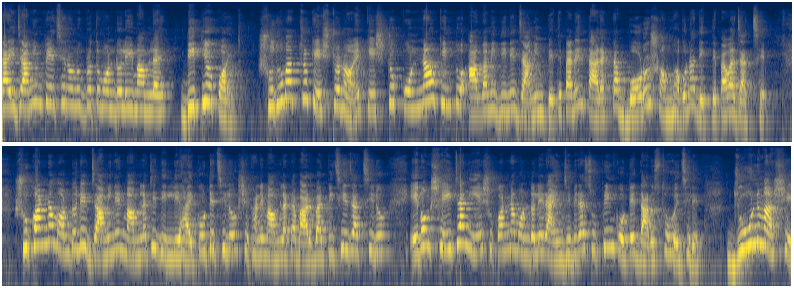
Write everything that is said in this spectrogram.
তাই জামিন পেয়েছেন অনুব্রত মণ্ডল এই মামলায়। দ্বিতীয় পয়েন্ট শুধুমাত্র কেষ্ট নয়, কেষ্ট কন্যাও কিন্তু আগামী দিনে জামিন পেতে পারেন, তার একটা বড় সম্ভাবনা দেখতে পাওয়া যাচ্ছে। সুকন্যা মণ্ডলের জামিনের মামলাটি দিল্লি হাইকোর্টে ছিল, সেখানে মামলাটা বারবার পিছিয়ে যাচ্ছিল এবং সেইটা নিয়ে সুকন্যা মণ্ডলের আইনজীবীরা সুপ্রিম কোর্টের দ্বারস্থ হয়েছিলেন। জুন মাসে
